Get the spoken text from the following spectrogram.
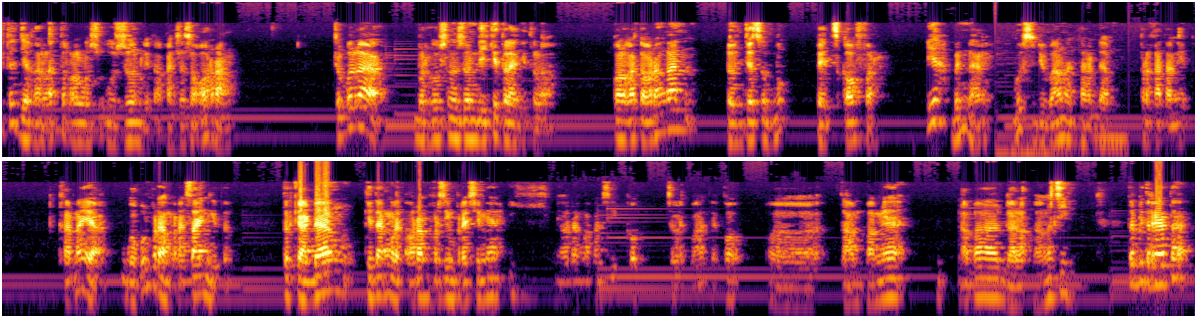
kita janganlah terlalu seuzon gitu akan seseorang. Cobalah berhusnuzon dikit lah gitu loh. Kalau kata orang kan, don't judge a book, page cover. Iya benar, gue setuju banget terhadap perkataan itu. karena ya gue pun pernah ngerasain gitu terkadang kita ngeliat orang first impressionnya ih ini orang apa sih kok jelek banget ya kok uh, tampangnya apa galak banget sih tapi ternyata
